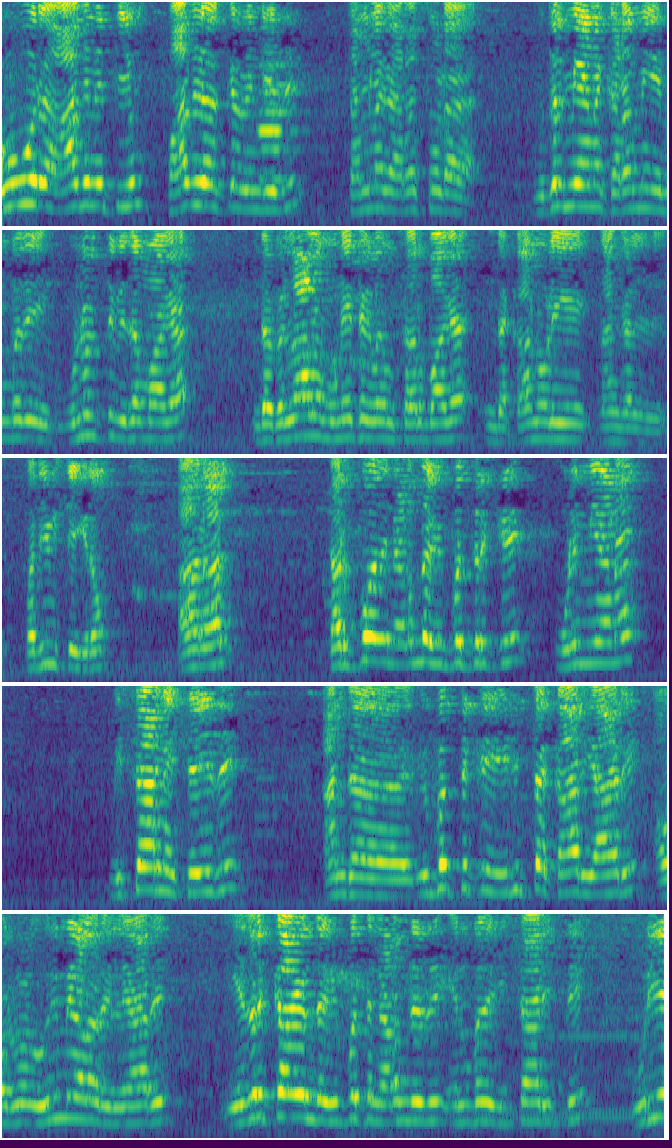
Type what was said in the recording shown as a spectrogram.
ஒவ்வொரு ஆதீனத்தையும் பாதுகாக்க வேண்டியது தமிழக அரசோட முதன்மையான கடமை என்பதை உணர்த்தும் விதமாக இந்த வெள்ளாள முன்னேற்ற கழகம் சார்பாக இந்த காணொளியை நாங்கள் பதிவு செய்கிறோம். அதனால் தற்போது நடந்த விபத்திற்கு முழுமையான விசாரணை செய்து அந்த விபத்துக்கு இடித்த கார் யாரு அவர்களோட உரிமையாளர்கள் யாரு எதற்காக இந்த விபத்து நடந்தது என்பதை விசாரித்து உரிய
